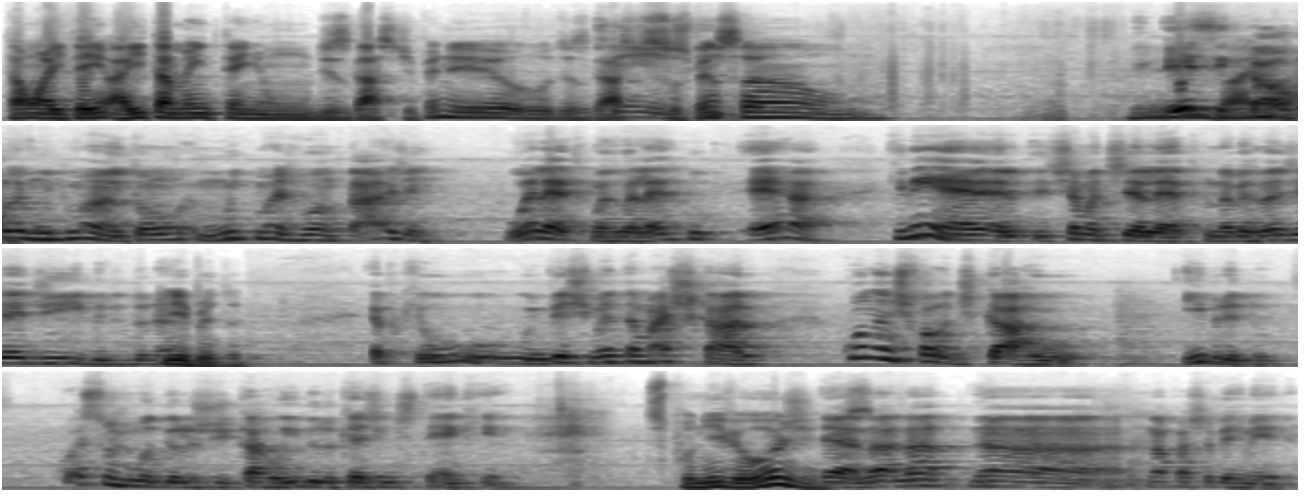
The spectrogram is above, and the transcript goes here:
Então aí, tem, aí também tem um desgaste de pneu, desgaste Sim, de sim. suspensão. E Esse cálculo embora. é muito maior. Então, é muito mais vantagem o elétrico. Mas o elétrico é. Que nem é, ele chama de elétrico, na verdade é de híbrido, né? Híbrido. É porque o, o investimento é mais caro. Quando a gente fala de carro híbrido, quais são os modelos de carro híbrido que a gente tem aqui? Disponível hoje? É, na, na, na, na faixa vermelha.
